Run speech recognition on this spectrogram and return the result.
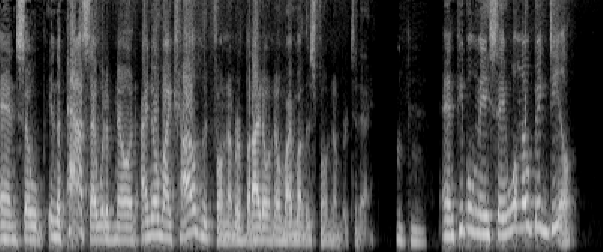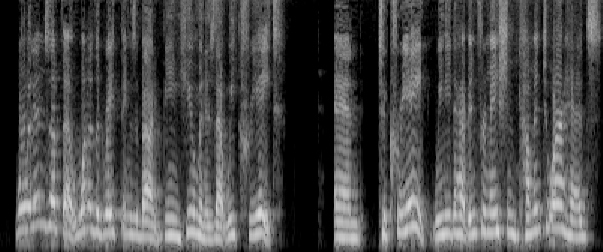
And so in the past, I would have known, I know my childhood phone number, but I don't know my mother's phone number today. Mm-hmm. And people may say, well, no big deal. Well, it ends up that one of the great things about being human is that we create. And to create, we need to have information come into our heads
